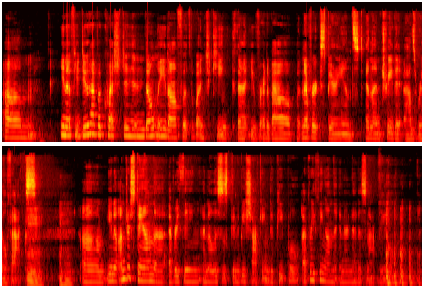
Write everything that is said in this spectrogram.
Um, you know, if you do have a question, don't lead off with a bunch of kink that you've read about but never experienced and then treat it as real facts. Um, you know, understand that everything, I know this is going to be shocking to people, everything on the internet is not real.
